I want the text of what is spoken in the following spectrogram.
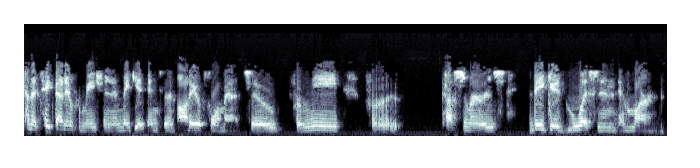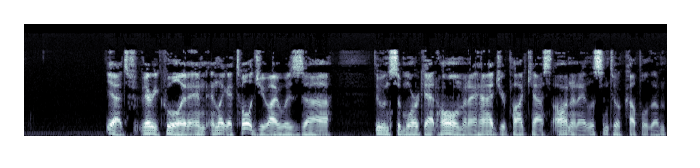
kind of take that information and make it into an audio format. So for me, for customers, they could listen and learn. Yeah, it's very cool. And, and, and like I told you, I was uh, doing some work at home and I had your podcast on and I listened to a couple of them.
